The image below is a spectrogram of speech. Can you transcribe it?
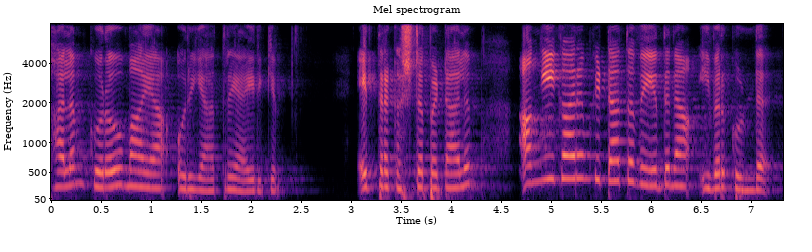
ഫലം കുറവുമായ ഒരു യാത്രയായിരിക്കും. എത്ര കഷ്ടപ്പെട്ടാലും അംഗീകാരം കിട്ടാത്ത വേദന ഇവർക്കുണ്ട്.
